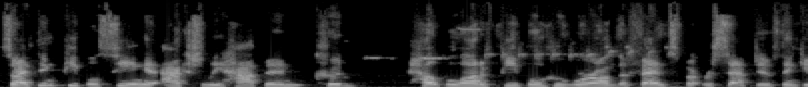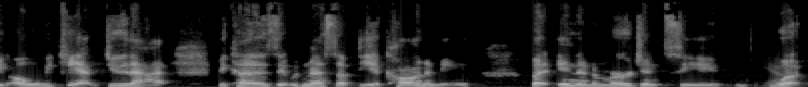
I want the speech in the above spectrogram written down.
So I think people seeing it actually happen could help a lot of people who were on the fence but receptive thinking oh we can't do that because it would mess up the economy. But in an emergency yeah. what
